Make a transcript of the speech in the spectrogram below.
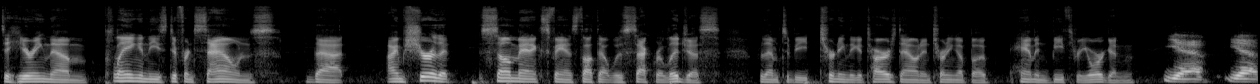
to hearing them playing in these different sounds that I'm sure that some Manics fans thought that was sacrilegious for them to be turning the guitars down and turning up a Hammond B3 organ. Yeah, yeah.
